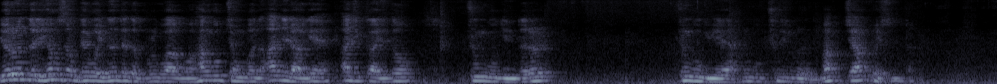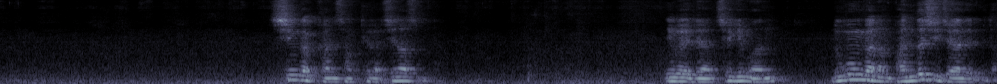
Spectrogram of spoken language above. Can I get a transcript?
여론들이 형성되고 있는데도 불구하고 한국 정부는 안일하게 아직까지도 중국인들을 중국 위에 한국 출입을 막지 않고 있습니다. 심각한 상태가 지났습니다. 이거에 대한 책임은 누군가는 반드시 져야 됩니다.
